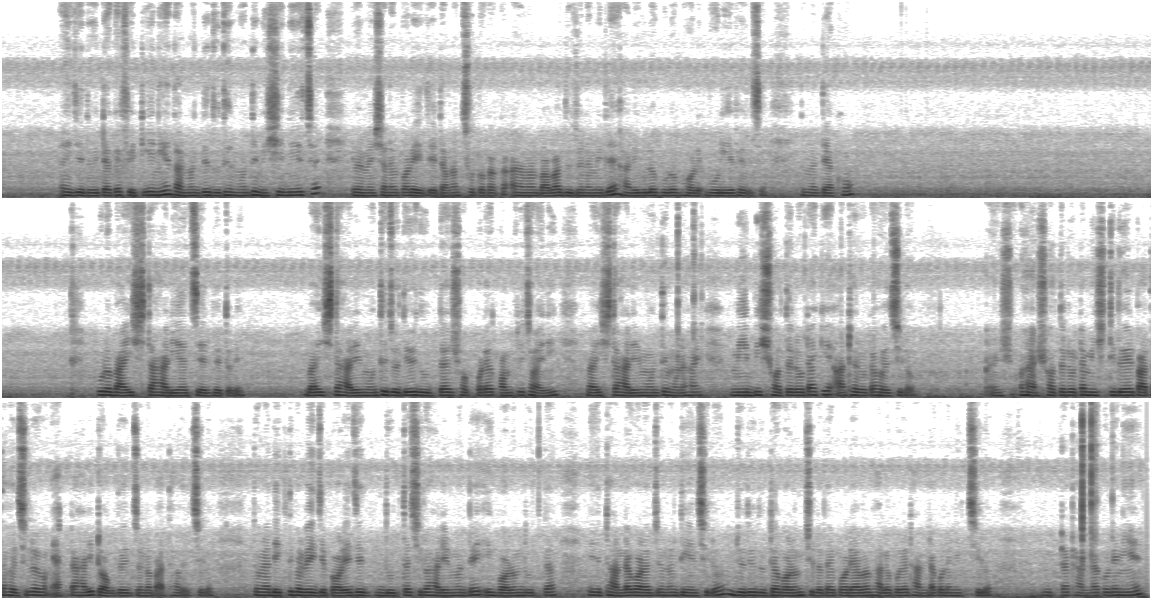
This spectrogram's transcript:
এই যে দইটাকে ফেটিয়ে নিয়ে তার মধ্যে দুধের মধ্যে মিশিয়ে নিয়েছে। এবার মেশানোর পরে এই যে এটা আমার ছোটো কাকা আর আমার বাবা দুজনে মিলে হাঁড়িগুলো পুরো ভরে ভরিয়ে ফেলছে। তোমরা দেখো। পুরো বাইশটা হাঁড়ি আছে এর ভেতরে। বাইশটা হাঁড়ির মধ্যে যদিও দুধটা সব কটা কমপ্লিট হয়নি, বাইশটা হাঁড়ির মধ্যে মনে হয় মেবি সতেরোটা কি আঠেরোটা হয়েছিল। হ্যাঁ সতেরোটা মিষ্টি দইয়ের পাতা হয়েছিল এবং একটা হাঁড়ি টক দইয়ের জন্য পাতা হয়েছিল। তোমরা দেখতে পাবে এই যে পরে যে দুধটা ছিল হাঁড়ির মধ্যে, এই গরম দুধটা, এই যে ঠান্ডা করার জন্য দিয়েছিল। যদিও দুধটা গরম ছিল, তাই পরে আবার ভালো করে ঠান্ডা করে নিচ্ছিল। দুধটা ঠান্ডা করে নিয়ে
